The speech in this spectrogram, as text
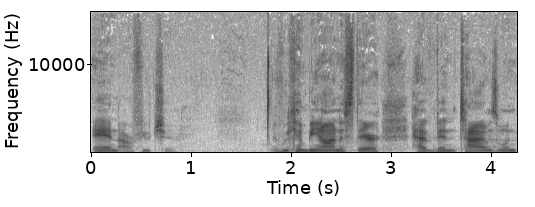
and our future. If we can be honest, there have been times when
